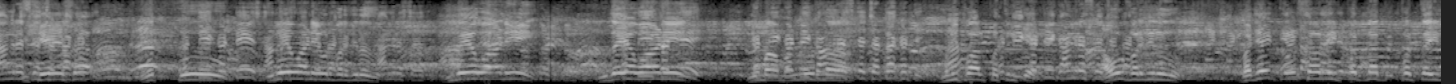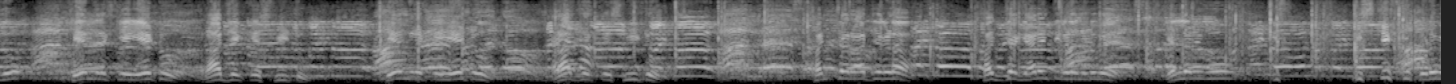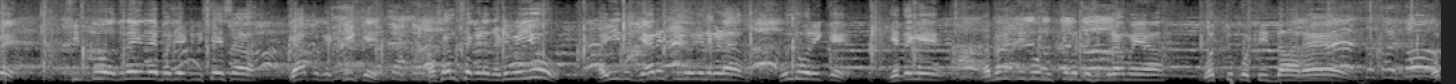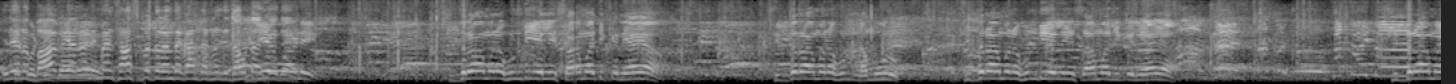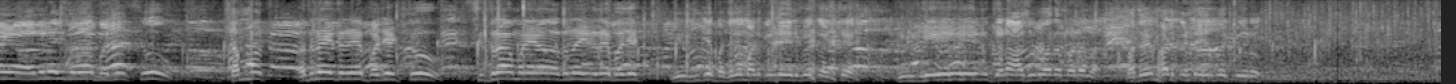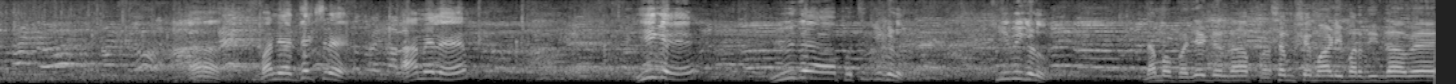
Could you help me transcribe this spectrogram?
ಕಾಂಗ್ರೆಸ್ಗೆ ವಿಶೇಷ ಒತ್ತು ಉದಯವಾಣಿ ಅವರು ಬರೆದಿರೋದು. ಕಾಂಗ್ರೆಸ್ ಉದಯವಾಣಿ ಉದಯವಾಣಿ ನಿಮ್ಮ ಕಟ್ಟಿ, ಮಂಗಳೂರಿನ ಮುನಿಪಾಲ್ ಪತ್ರಿಕೆ. ಅವ್ರು ಬರೆದಿರೋದು. ಬಜೆಟ್ ಎರಡ್ ಸಾವಿರದ ಇಪ್ಪತ್ನಾಲ್ಕು ಇಪ್ಪತ್ತೈದು ಕೇಂದ್ರಕ್ಕೆ ಏಟು ರಾಜ್ಯಕ್ಕೆ ಸ್ವೀಟು. ಕೇಂದ್ರಕ್ಕೆ ಏಟು ರಾಜ್ಯಕ್ಕೆ ಸ್ವೀಟು. ಪಂಚ ರಾಜ್ಯಗಳ ಪಂಚ ಗ್ಯಾರಂಟಿಗಳ ನಡುವೆ ಎಲ್ಲರಿಗೂ ಇಷ್ಟಿಷ್ಟು ಕೊಡುವೆ. ಸಿದ್ದು ಹದಿನೈದನೇ ಬಜೆಟ್ ವಿಶೇಷ ವ್ಯಾಪಕ ಟೀಕೆ. ಪ್ರಶಂಸೆಗಳ ನಡುವೆಯೂ ಐದು ಗ್ಯಾರಂಟಿ ಯೋಜನೆಗಳ ಮುಂದುವರಿಕೆ. ಜೊತೆಗೆ ಅಭಿವೃದ್ಧಿಗೂ ಮುಖ್ಯಮಂತ್ರಿ ಸಿದ್ದರಾಮಯ್ಯ ಒತ್ತು ಕೊಟ್ಟಿದ್ದಾರೆ. ಆಸ್ಪತ್ರೆ ಅಂತ ಸಿದ್ದರಾಮನ ಹುಂಡಿಯಲ್ಲಿ ಸಾಮಾಜಿಕ ನ್ಯಾಯ. ಸಿದ್ದರಾಮನ ಹುಂಡಿ ನಮ್ಮೂರು. ಸಿದ್ದರಾಮನ ಹುಂಡಿಯಲ್ಲಿ ಸಾಮಾಜಿಕ ನ್ಯಾಯ. ಸಿದ್ದರಾಮಯ್ಯ ಹದಿನೈದನೇ ಬಜೆಟ್ ತಮ್ಮ ಹದಿನೈದನೇ ಬಜೆಟ್ ಸಿದ್ದರಾಮಯ್ಯ ಹದಿನೈದನೇ ಬಜೆಟ್. ನೀವು ಹಿಂಗೆ ಭಜನೆ ಮಾಡ್ಕೊಂಡೇ ಇರ್ಬೇಕು ಅಷ್ಟೇ. ನಿಮ್ಗೇನು ಜನ ಆಶೀರ್ವಾದ ಮಾಡಲ್ಲ. ಭಜನೆ ಮಾಡ್ಕೊಂಡೇ ಇರ್ಬೇಕು ಇವರು. ಮಾನ್ಯ ಅಧ್ಯಕ್ಷರೇ ಆಮೇಲೆ ಹೀಗೆ ವಿವಿಧ ಪತ್ರಿಕೆಗಳು ಟಿವಿಗಳು ನಮ್ಮ ಬಜೆಟ್ ಅನ್ನ ಪ್ರಶಂಸೆ ಮಾಡಿ ಬರೆದಿದ್ದಾವೆ.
